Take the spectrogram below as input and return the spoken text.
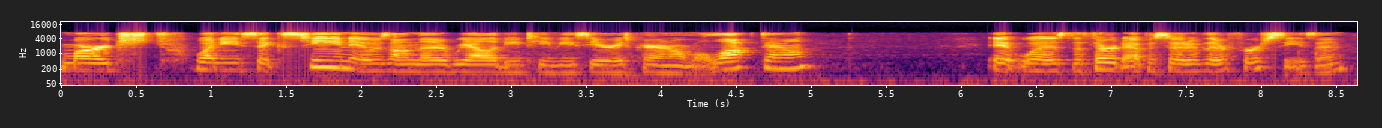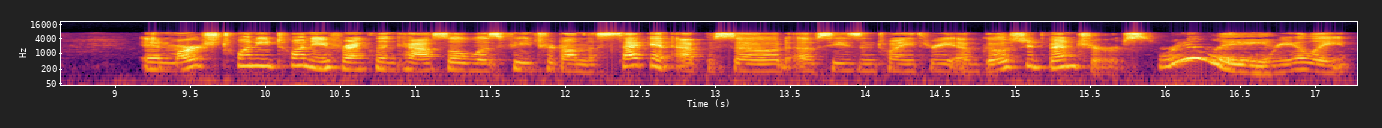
March 2016, it was on the reality TV series Paranormal Lockdown. It was the third episode of their first season. In March 2020, Franklin Castle was featured on the second episode of season 23 of Ghost Adventures. Really? Really?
